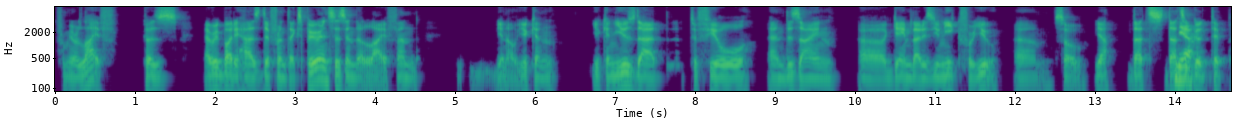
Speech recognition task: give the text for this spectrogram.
from your life because everybody has different experiences in their life, and you know you can you can use that to fuel and design a game that is unique for you. Um, so yeah, that's that's Yeah. a good tip.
